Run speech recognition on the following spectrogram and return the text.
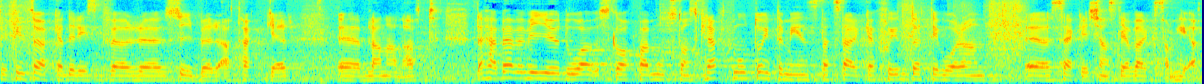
Det finns ökade risk för eh, cyberattacker eh, bland annat. Det här behöver vi ju då skapa motståndskraft mot och inte minst att stärka skyddet i vår eh, säkerhetskänsliga verksamhet.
